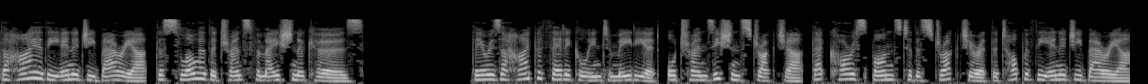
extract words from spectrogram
The higher the energy barrier, the slower the transformation occurs. There is a hypothetical intermediate, or transition structure, that corresponds to the structure at the top of the energy barrier.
